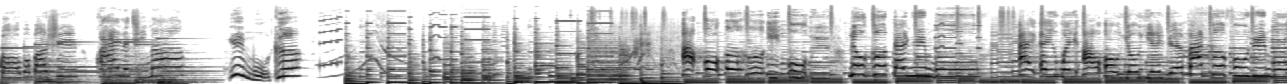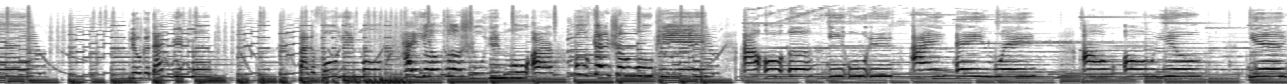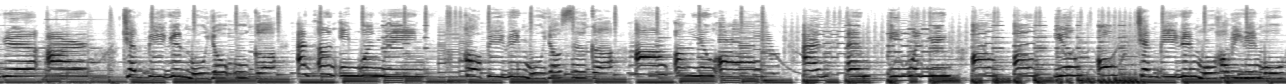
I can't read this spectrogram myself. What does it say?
宝宝巴士快乐启蒙，韵母歌。啊哦呃和一乌鱼，六个单韵母。i a v o o u 耶月八个复韵母，六个单韵。韵母有五个，an an 英文韵。后鼻韵母有四个，ang ang 英 o，an an 英文韵，ang ang 英 o。前鼻韵母，后鼻韵母。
